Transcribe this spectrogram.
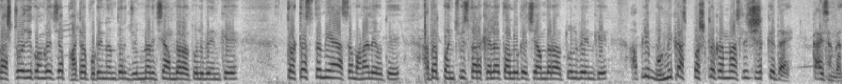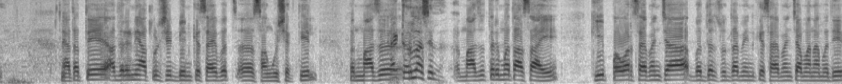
राष्ट्रवादी काँग्रेसच्या फाटाफुटीनंतर जुन्नरचे आमदार अतुल बेनके तटस्थ मी आहे असं म्हणाले होते. आता पंचवीस तारखेला तालुक्याचे आमदार अतुल बेनके आपली भूमिका स्पष्ट करणार असल्याची शक्यता आहे. काय सांगाल? आणि आता ते आदरणीय अतुल शेठ बेनके साहेबच अ, सांगू शकतील. पण काय माझं ठरलं असेल ना? माझं तरी मत असं आहे की पवार साहेबांच्या बद्दल सुद्धा बेनके साहेबांच्या मनामध्ये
